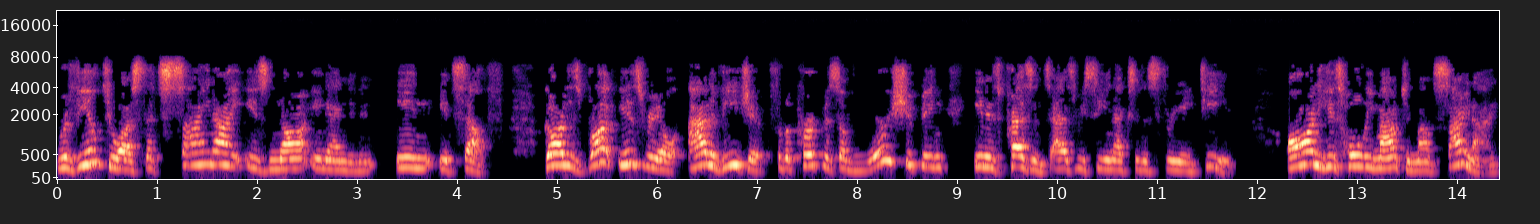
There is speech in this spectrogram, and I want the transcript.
reveal to us that Sinai is not an end in, in itself. God has brought Israel out of Egypt for the purpose of worshiping in his presence, as we see in Exodus 3:18, on his holy mountain, Mount Sinai,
